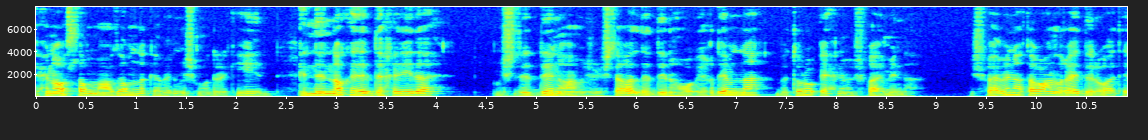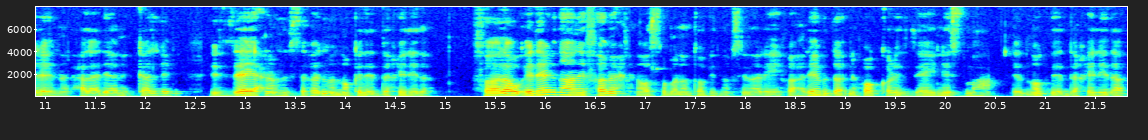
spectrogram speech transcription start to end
إحنا أصلا معظمنا كمان مش مدركين إن النقد الداخلي ده مش ضدنا مش بيشتغل ضدنا هو بيخدمنا بطرق إحنا مش فاهمينها. مش فاهمينها طبعا لغاية دلوقتي لأن الحلقة دي هنتكلم إزاي إحنا بنستفاد من النقد الداخلي ده. فلو قدرنا نفهم إحنا أصلا بننتقد نفسنا ليه فهنبدأ نفكر إزاي نسمع للنقد الداخلي ده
